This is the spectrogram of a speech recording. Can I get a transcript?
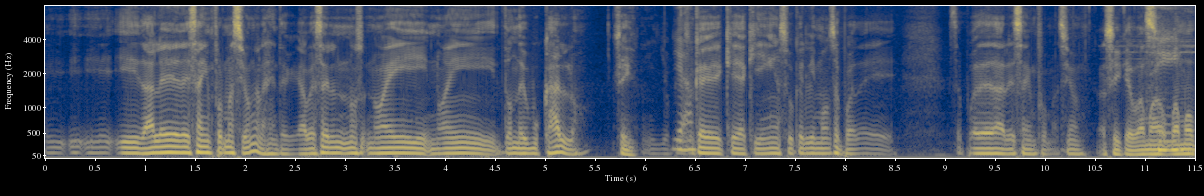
y, y- y darle esa información a la gente, que a veces no, no hay, no hay dónde buscarlo. Sí. Yo pienso que, que aquí en Azúcar y Limón se puede, se puede dar esa información. Así que vamos, Sí. a, vamos,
